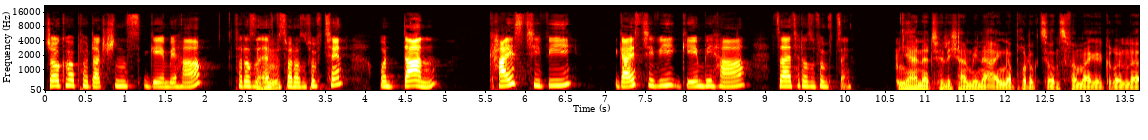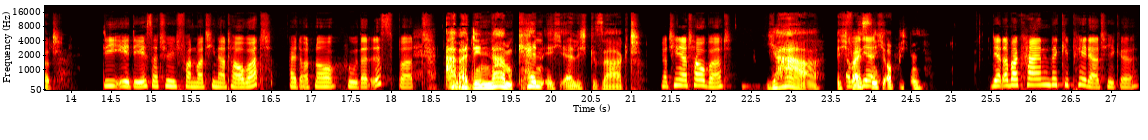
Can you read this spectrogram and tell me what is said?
Joker Productions GmbH, 2011 Mhm. bis 2015. Und dann Geist TV, Geist TV GmbH seit 2015. Ja, natürlich haben die eine eigene Produktionsfirma gegründet. Die Idee ist natürlich von Martina Taubert. I don't know who that is, but Aber den Namen kenne ich ehrlich gesagt. Martina Taubert. Ja, ich Aber weiß der- nicht, ob ich. Die hat aber keinen Wikipedia-Artikel.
